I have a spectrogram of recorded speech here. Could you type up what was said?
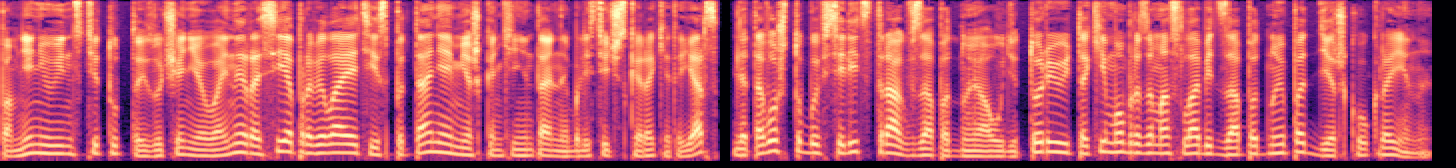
По мнению Института изучения войны, Россия провела эти испытания межконтинентальной баллистической ракеты «Ярс» для того, чтобы вселить страх в западную аудиторию и таким образом ослабить западную поддержку Украины.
